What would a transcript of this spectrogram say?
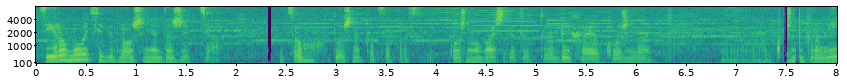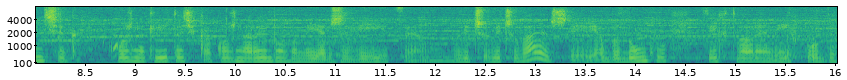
в цій роботі відношення до життя. У цього художника це просто кожного, бачите, тут дихає кожна, е, кожен промінчик, кожна квіточка, кожна риба, вони як живі. Це відчу- відчуваєш якби думку цих тварин, їх подих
